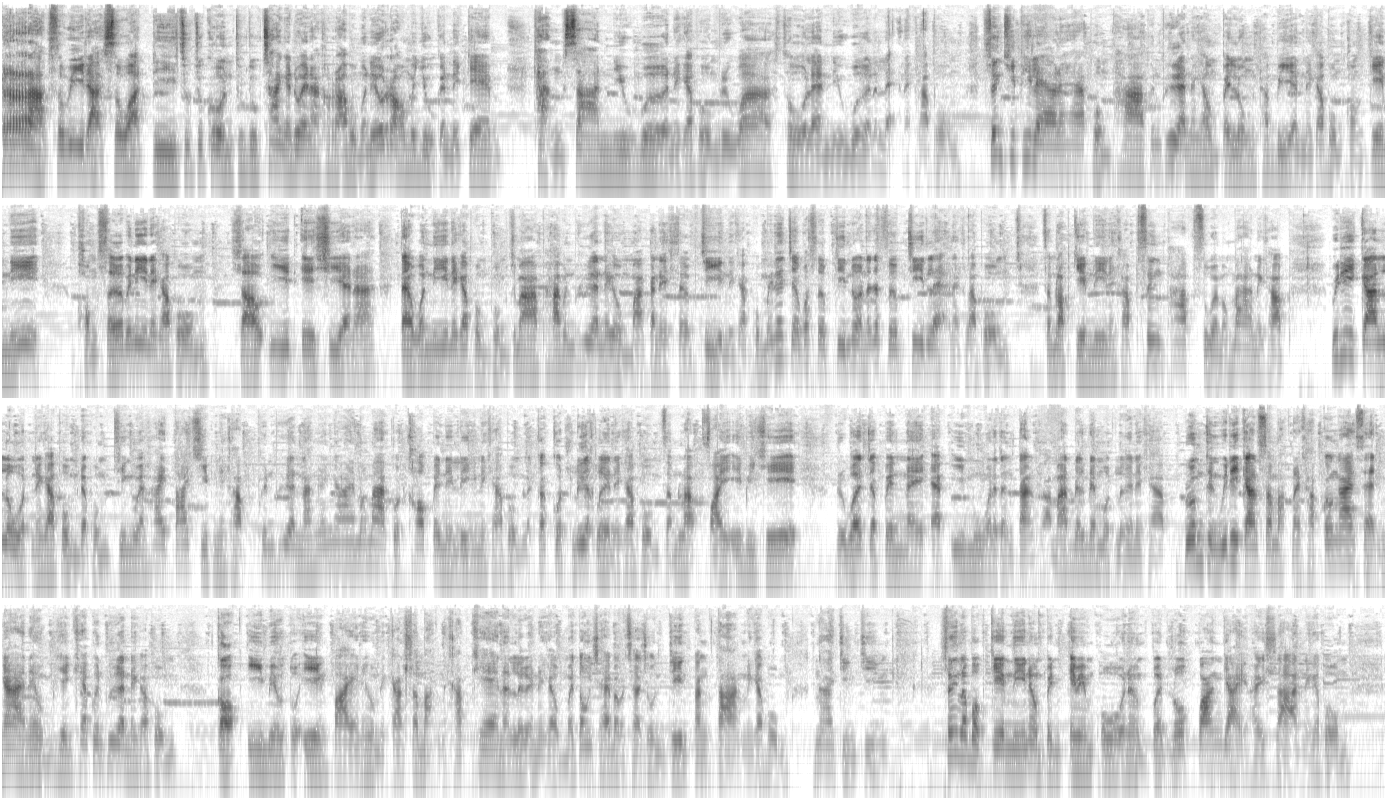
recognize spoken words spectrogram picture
กราบสวีดัสสวัสดีทุกๆคนทุกๆท่านกันด้วยนะครับผมวันนี้เรามาอยู่กันในเกมถังซานนิวเวอร์นะครับผมหรือว่าโซแลนนิวเวอร์นั่นแหละนะครับผมซึ่งคลิปที่แล้วนะฮะผมพาเพื่อนๆนะครับผมไปลงทะเบียนนะครับผมของเกมนี้ของเซิร์ฟไอ้นี่นะครับผม South East Asia นะ แต่วันนี้นะครับผมผมจะมาพาเพื่อนๆนะครับผมมากันในเซิร์ฟจีนนะครับผมไม่แน่ใจว่าเซิร์ฟจีนหรือว่าน่าจะเซิร์ฟจีนแหละนะครับผมสำหรับเกมนี้นะครับซึ่งภาพสวยมากๆนะครับ วิธีการโหลดนะครับผมเดี๋ยวผมทิ้งไว้ให้ใต้คลิปนะครับเพื่อนๆนะง่ายๆ มากๆ กดเข้าไปในลิงก์นะครับผมแล้วก็กดเลือกเลยนะครับผมสำหรับไฟล์ APK หรือว่าจะเป็นในแอป EMU อะไรต่างๆ สามารถเลือกได้หมดเลยนะครับรวมถึงวิธีการสมัครนะครับก็ง่ายแสนง่ายนะผมเพียงแค่เพื่อนๆนะครับผมกรอกอีเมลตัวเองไปนะครับผมในการสมัครนะครับแค่นั้นเลยนะครับผมไม่ต้องใช้แบบประชาชนจีนต่างๆนะครับผมง่ายจริง ๆ ซึ่งระบบเกมนี้นี่ยผมเป็น MMO นะผมเปิดโลกกว้างใหญ่ไพศาลนะครับผม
